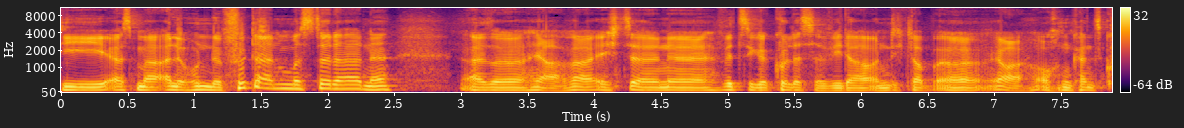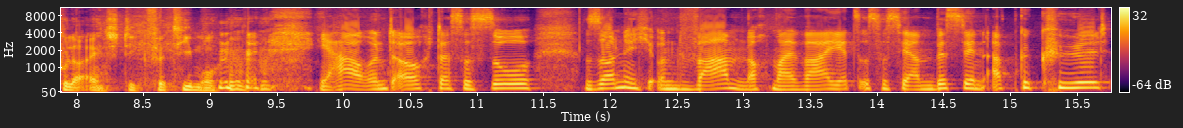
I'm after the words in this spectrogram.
die erstmal alle Hunde füttern musste da. Ne? Also ja, war echt äh, eine witzige Kulisse wieder und ich glaube, äh, ja, auch ein ganz cooler Einstieg für Timo. ja, und auch, dass es so sonnig und warm nochmal war. Jetzt ist es ja ein bisschen abgekühlt,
